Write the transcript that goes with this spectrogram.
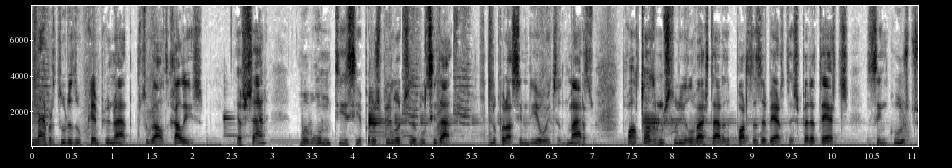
na abertura do Campeonato de Portugal de Rallys. A fechar, uma boa notícia para os pilotos da velocidade. No próximo dia 8 de março, o Autódromo Estoril vai estar de portas abertas para testes, sem custos,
